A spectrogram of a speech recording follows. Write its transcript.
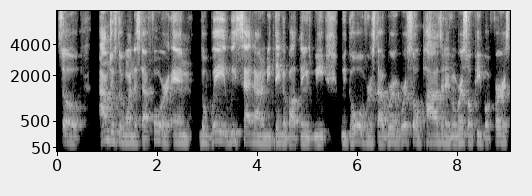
so I'm just the one to step forward. And the way we sat down and we think about things, we we go over stuff. We're we're so positive and we're so people first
